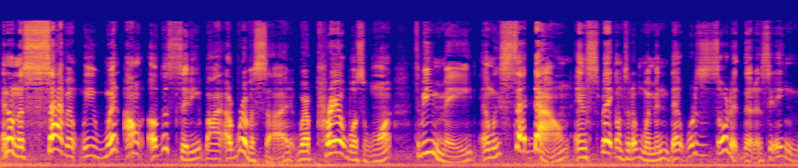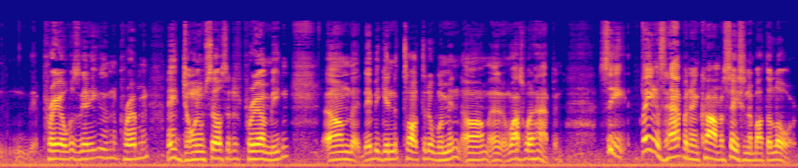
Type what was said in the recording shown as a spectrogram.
And on the Sabbath, we went out of the city by a riverside where prayer was wont to be made, and we sat down and spake unto the women that were assorted there. See, they, prayer was getting in the prayer meeting. They joined themselves to this prayer meeting. Um, they begin to talk to the women, um, and watch what happened. See, things happen in conversation about the Lord.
